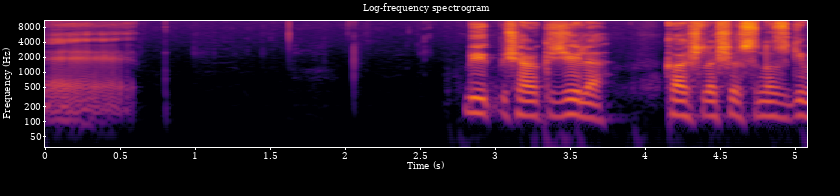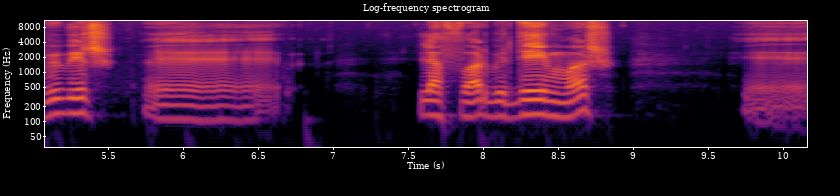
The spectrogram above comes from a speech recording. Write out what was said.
e, büyük bir şarkıcıyla karşılaşırsınız gibi bir e, laf var, bir deyim var. E,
